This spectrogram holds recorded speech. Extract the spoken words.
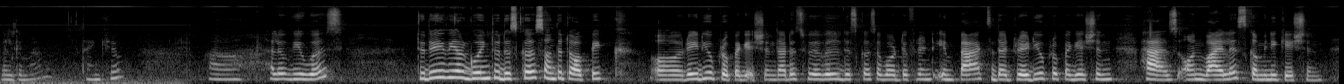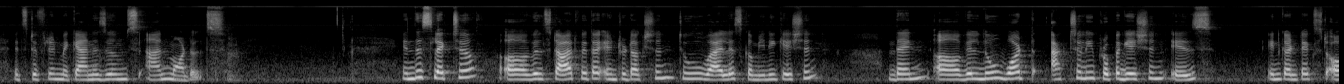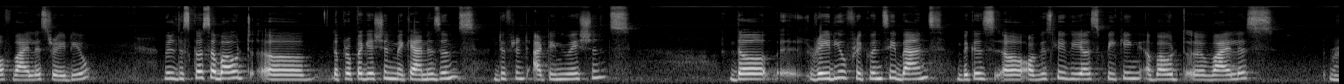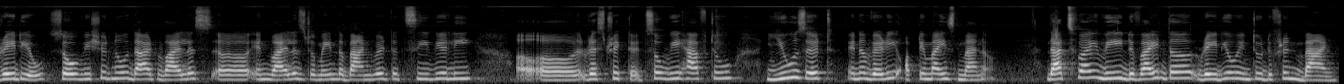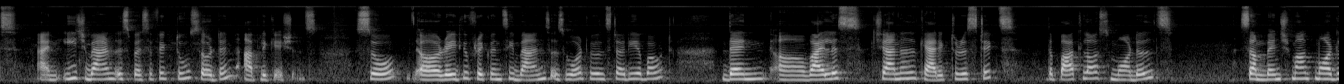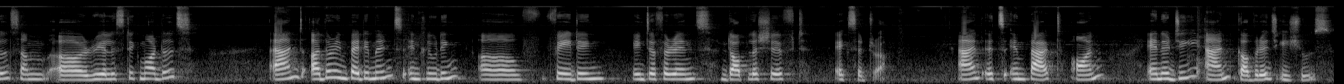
Welcome ma'am. Thank you. Uh, hello viewers. Today we are going to discuss on the topic uh, radio propagation. That is we will discuss about different impacts that radio propagation has on wireless communication, its different mechanisms and models. In this lecture, uh, we'll start with an introduction to wireless communication then uh, we'll know what actually propagation is in context of wireless radio. We'll discuss about uh, the propagation mechanisms, different attenuations, the radio frequency bands because uh, obviously we are speaking about uh, wireless radio. So, we should know that wireless uh, in wireless domain the bandwidth is severely uh, restricted. So, we have to use it in a very optimized manner. That is why we divide the radio into different bands and each band is specific to certain applications. So, uh, radio frequency bands is what we will study about. Then uh, wireless channel characteristics, the path loss models, some benchmark models, some uh, realistic models and other impediments including uh, fading, interference, Doppler shift, etc. and its impact on energy and coverage issues.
